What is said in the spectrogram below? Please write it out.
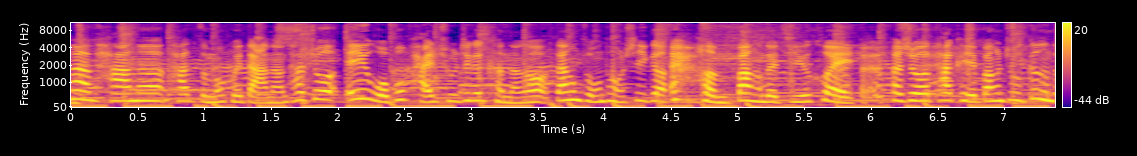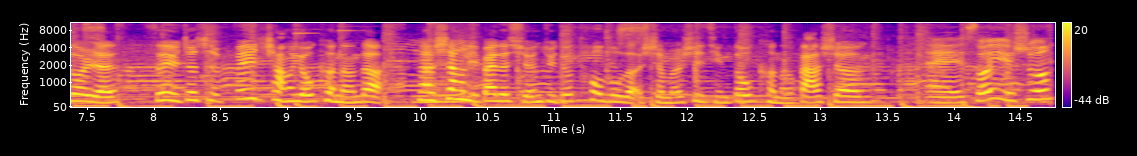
那他呢？他怎么回答呢？他说：“哎，我不排除这个可能哦，当总统是一个很棒的机会。他说他可以帮助更多人，所以这是非常有可能的。那上礼拜的选举就透露了什么事情都可能发生。”哎，所以说，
